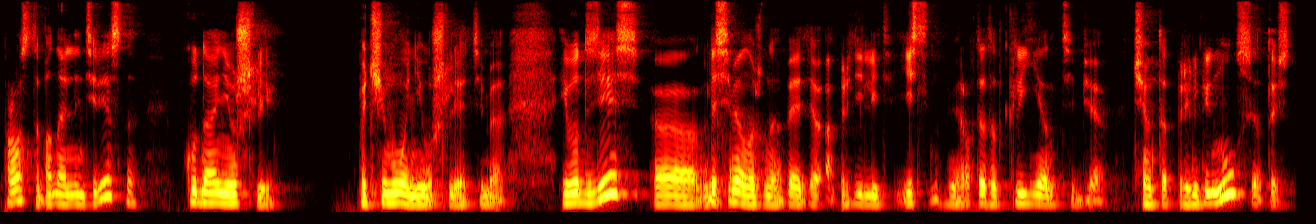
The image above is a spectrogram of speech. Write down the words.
просто банально интересно, куда они ушли. Почему они ушли от тебя? И вот здесь э, для себя нужно опять определить, если, например, вот этот клиент тебе чем-то приглянулся, то есть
